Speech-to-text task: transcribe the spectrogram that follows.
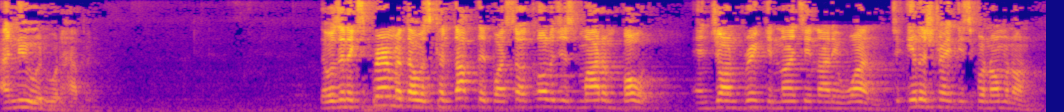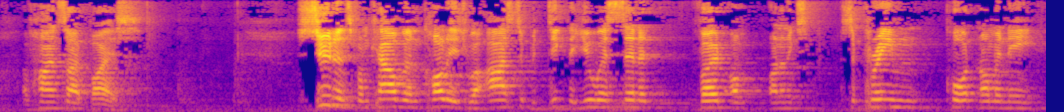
I knew it would happen. There was an experiment that was conducted by psychologists Martin Bolt and John Brink in 1991 to illustrate this phenomenon of hindsight bias. Students from Calvin College were asked to predict the US Senate vote of, on a ex- Supreme Court nominee,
